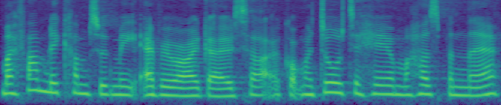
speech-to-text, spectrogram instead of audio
my family comes with me everywhere I go. So, I've got my daughter here and my husband there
